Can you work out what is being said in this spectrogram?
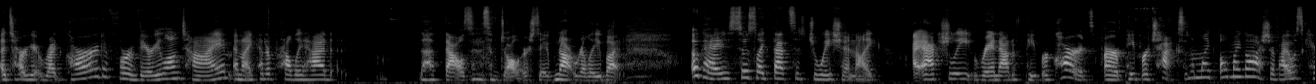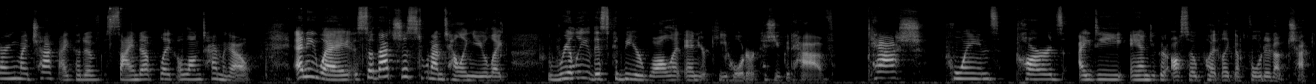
a Target Red Card for a very long time and I could have probably had thousands of dollars saved. Not really, but okay, so it's like that situation. Like I actually ran out of paper cards or paper checks. And I'm like, oh my gosh, if I was carrying my check, I could have signed up like a long time ago. Anyway, so that's just what I'm telling you. Like, really, this could be your wallet and your key holder because you could have cash, coins, cards, ID, and you could also put like a folded up check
